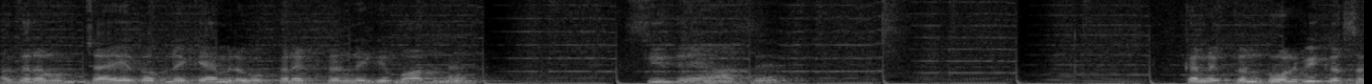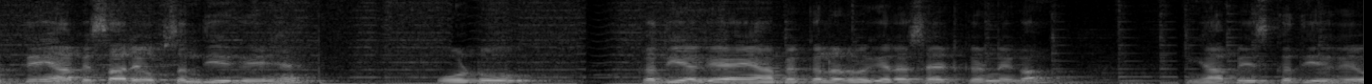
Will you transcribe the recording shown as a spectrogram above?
अगर हम चाहिए तो अपने कैमरे को कनेक्ट करने के बाद में सीधे यहाँ से कनेक्ट कंट्रोल भी कर सकते हैं। यहाँ पे सारे ऑप्शन दिए गए हैं। ऑटो का दिया गया है। यहाँ पे कलर वगैरह सेट करने का। यहाँ पे इसका दिया गया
